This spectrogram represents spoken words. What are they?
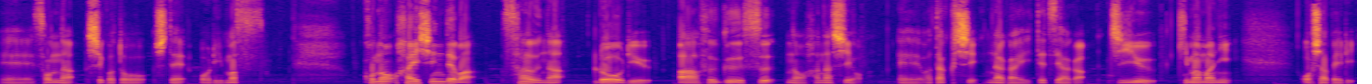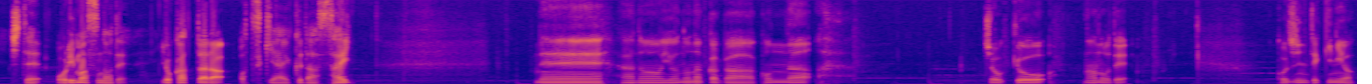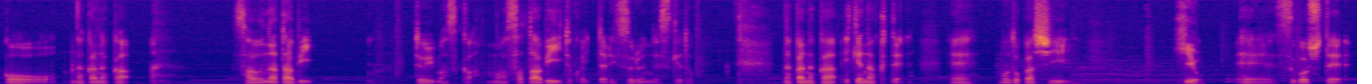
えー、そんな仕事をしております。この配信ではサウナロウリュアーフグースの話を、えー、私永井哲也が自由気ままにおしゃべりしておりますのでよかったらお付き合いください。ねえあの世の中がこんな状況なので個人的にはこうなかなかサウナ旅といいますかまあサ旅とか言ったりするんですけどなかなか行けなくて、えー、もどかしい日を、えー、過ごして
